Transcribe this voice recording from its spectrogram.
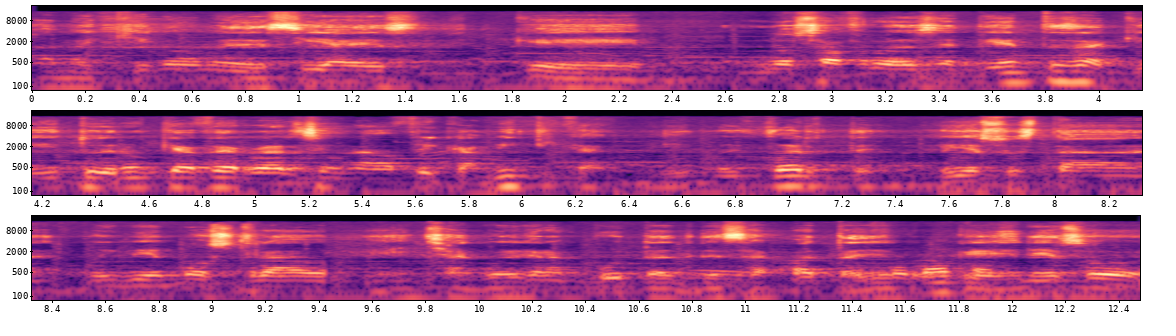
jamaiquino, me decía es que los afrodescendientes aquí tuvieron que aferrarse a una África mítica y muy fuerte. Y eso está muy bien mostrado en Chango el Gran Puta de Zapata. Yo creo que en eso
